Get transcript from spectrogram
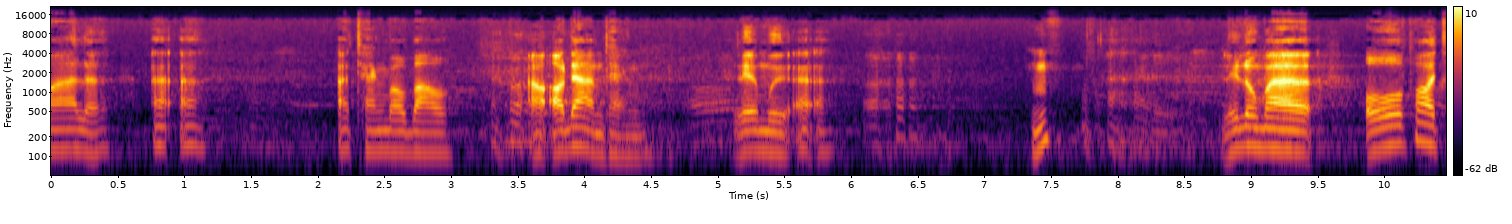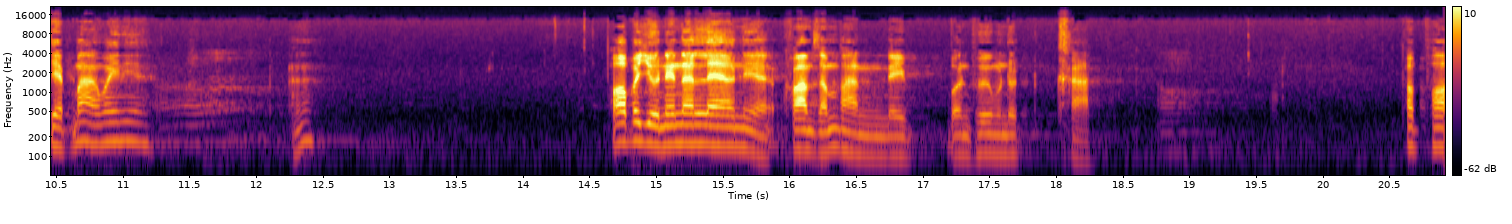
มาเหรออะอะอะแทงเบาๆ เอาเอาด้ามแทงเลือมืออะหรือลงมา โอ้ พ่อเจ็บมากไหมเนี่ยพอไปอยู่ในนั้นแล้วเนี่ย ความสัมพันธ์ในบนพื้นมนุษย์ขาดพราะพ่อ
